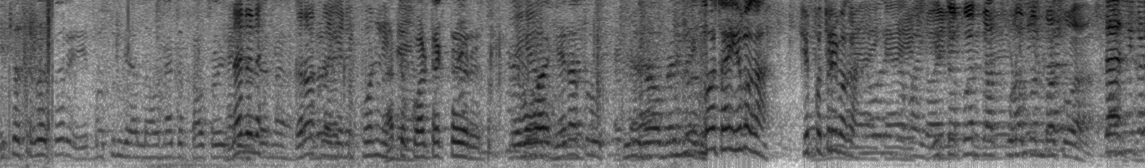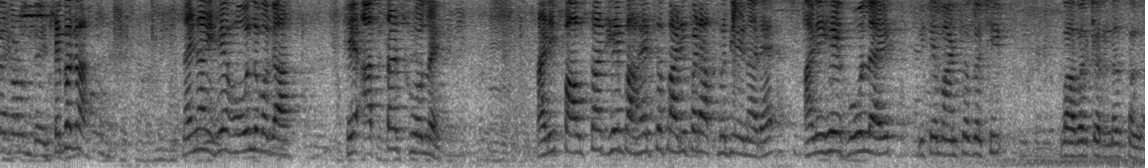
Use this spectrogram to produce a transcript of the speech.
इथं सगळं सर हे बसून घ्यायला लावा नाही तर नाही नाही नाही पावसाळ्यात घरात नाही गेले कोण आता कॉन्ट्रॅक्टर बाबा घे ना तू तुम्ही ताई, हे बघा हे पत्रे बघा. इथं पण पुढं पण बसवा. सर हे बघा. नाही नाही हे होल बघा. हे आत्ताच होल आहे. आणि पावसात हे बाहेरचं पाणी पण आतमध्ये येणार आहे. आणि हे होल आहेत. इथे माणसं कशी वावर करणार सांगा.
